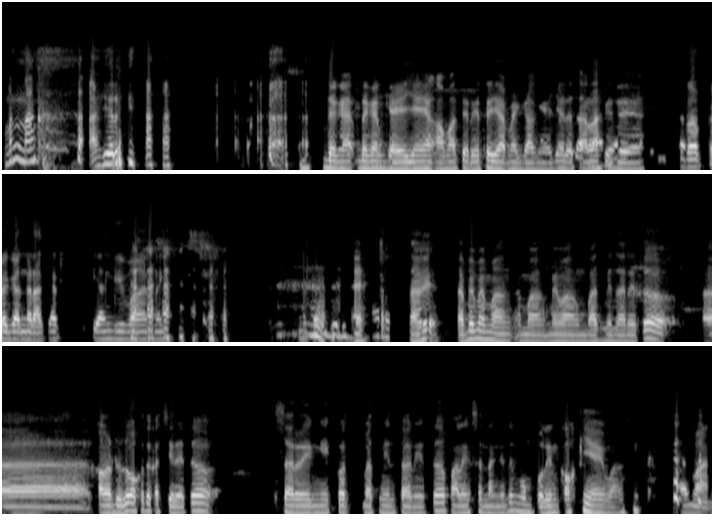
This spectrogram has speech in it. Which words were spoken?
menang akhirnya. Dengan dengan gayanya yang amatir itu ya megangnya aja udah salah gitu ya. Cara pegang raket yang gimana. Eh. Tapi tapi memang memang memang badminton itu eh kalau dulu waktu kecil itu sering ikut badminton itu paling senang itu ngumpulin koknya emang. emang.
